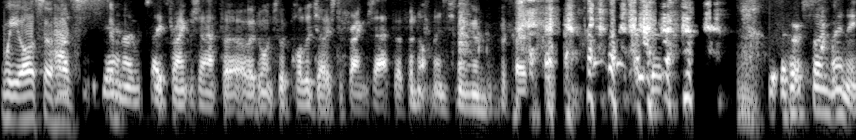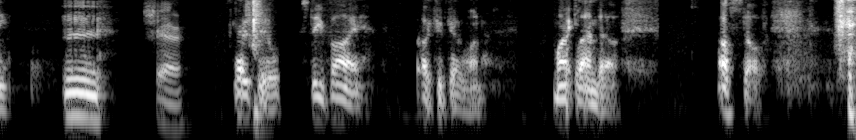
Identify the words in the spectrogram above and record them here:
we also have. Again, I would say Frank Zappa. I would want to apologise to Frank Zappa for not mentioning him. there are so many. Mm. Sure. Scofield, Steve Vai. I could go on. Mike Landau. I'll stop.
